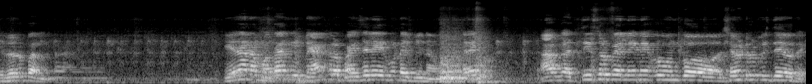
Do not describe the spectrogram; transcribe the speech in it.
ఇరవై రూపాయలు ఏదన్నా మొత్తానికి బ్యాంకులో పైసలు వేయకుండా అయిపోయినావు. సరే తీస్ రూపాయలు లేనికు ఇంకో సెవెంటీ రూపీస్ దేవరే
